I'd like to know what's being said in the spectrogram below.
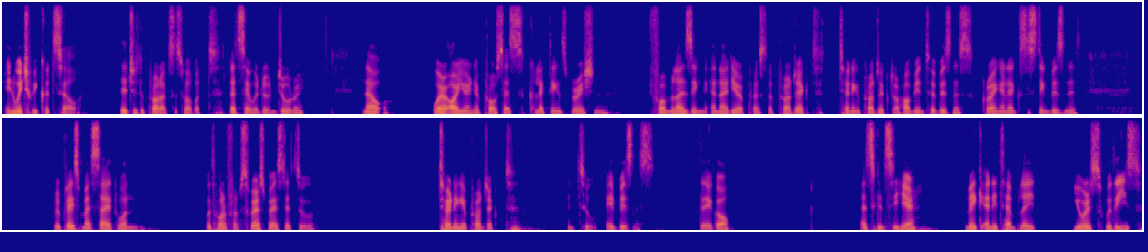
in which we could sell digital products as well. But let's say we're doing jewelry. Now, where are you in your process? Collecting inspiration, formalizing an idea or personal project, turning a project or hobby into a business, growing an existing business, replace my site one with one from Squarespace. Let's do turning a project into a business. There you go. As you can see here, make any template yours with ease.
